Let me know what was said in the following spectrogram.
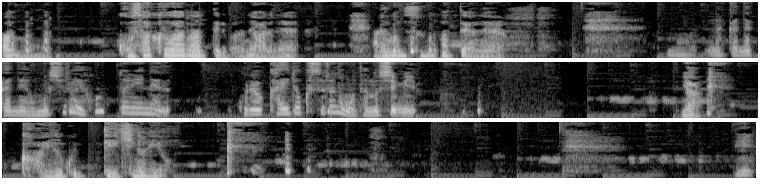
あの、小作はなってるからね、あれね。あれもすごかったよね。もう、なかなかね、面白い。本当にね、これを解読するのも楽しみよ。いや、解読できないよ。ね、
